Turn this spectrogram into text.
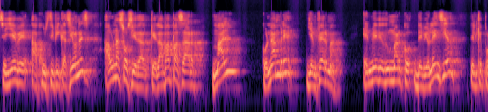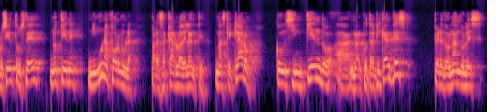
se lleve a justificaciones a una sociedad que la va a pasar mal, con hambre y enferma, en medio de un marco de violencia del que, por cierto, usted no tiene ninguna fórmula para sacarlo adelante, más que, claro, consintiendo a narcotraficantes, perdonándoles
